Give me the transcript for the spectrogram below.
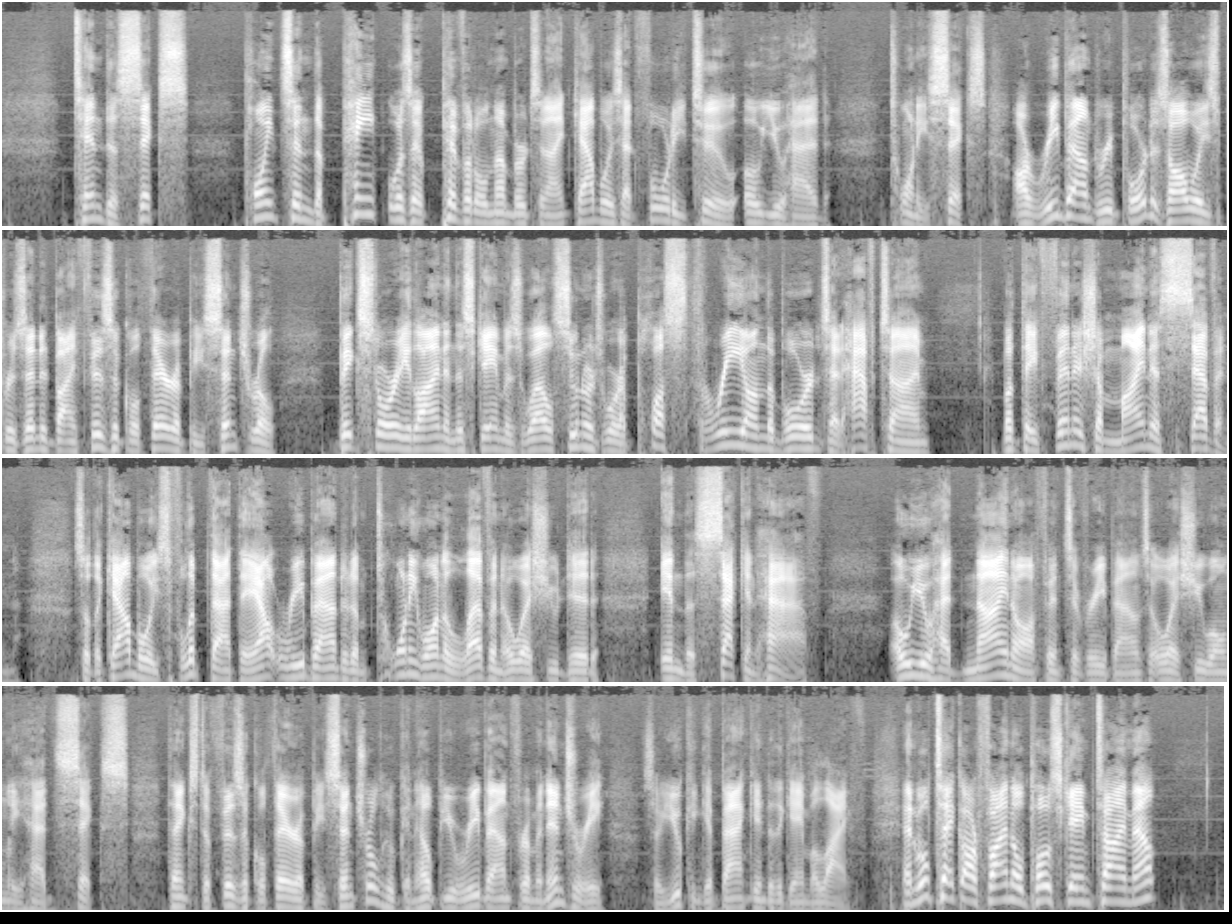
10 to 6. Points in the paint was a pivotal number tonight. Cowboys had 42, OU had 26. Our rebound report is always presented by Physical Therapy Central. Big storyline in this game as well. Sooners were a plus three on the boards at halftime, but they finish a minus seven. So the Cowboys flipped that. They out rebounded them 21 11, OSU did in the second half. OU had nine offensive rebounds. OSU only had six. Thanks to Physical Therapy Central, who can help you rebound from an injury so you can get back into the game of life. And we'll take our final post-game timeout.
